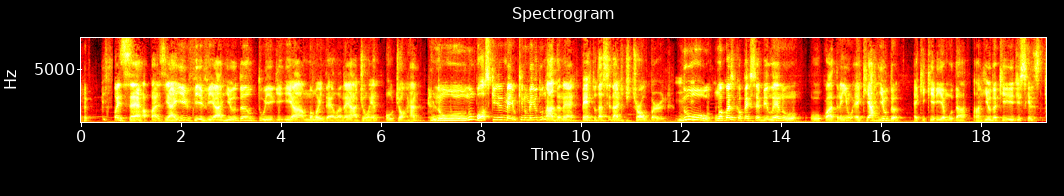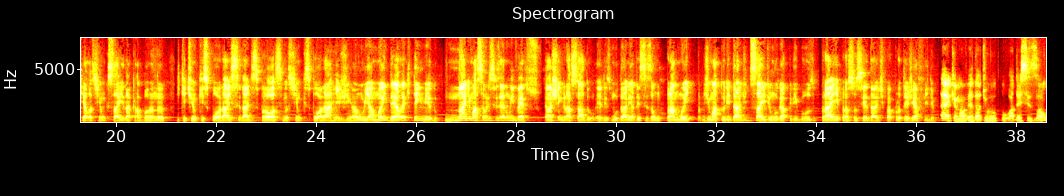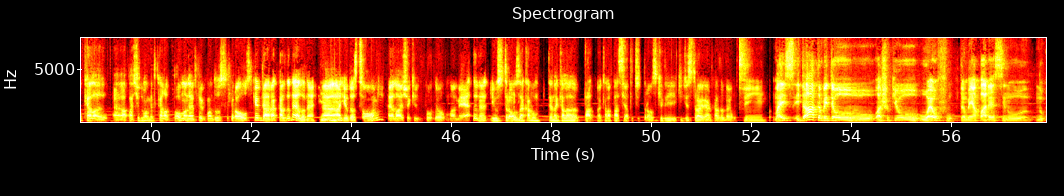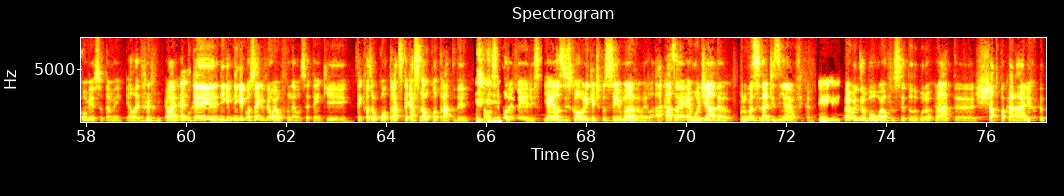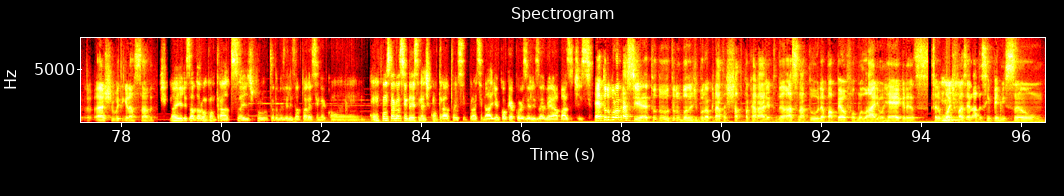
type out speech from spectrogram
pois é, rapaz. E aí vive a Hilda, o Twig e a mamãe dela, né, a Joanne, ou Johan, no, num bosque meio que no meio do nada, né, perto da cidade de Trollberg. Uhum. No, uma coisa que eu percebi lendo o quadrinho é que a Hilda é que queria mudar. A Hilda que disse que, eles, que elas tinham que sair da cabana e que tinham que explorar as cidades próximas, tinham que explorar a região, e a mãe dela é que tem medo. Na animação eles fizeram o inverso. Eu achei engraçado eles mudarem a decisão pra mãe de maturidade de sair de um lugar perigoso para ir para a sociedade, para proteger a filha. É, que na verdade o, o, a decisão que ela, a partir do momento que ela toma, né, foi quando os trolls quebraram a casa dela, né? Uhum. A, a Hilda some, ela acha que deu alguma merda, né? E os trolls acabam tendo aquela, aquela passeata de trolls que, que destrói né, a casa dela. Sim. Mas. E, ah, também tem o. Acho que o, o elfo também aparece no, no começo também. Ela, é porque ninguém, ninguém consegue ver o elfo, né? Você tem que. Tem que fazer um contrato, você tem que assinar o contrato dele. Pra você poder ver eles. E aí elas descobrem que, tipo assim, mano, a casa é rodeada por uma cidadezinha élfica. Uhum. É muito bom o elfo ser todo burocrata, chato pra caralho caralho. Acho muito engraçado. Não, eles adoram contratos aí, tipo, toda vez eles aparecem, né, com, com, com uns negocinhos desse, né, de contrato, assim, pra assinar, e qualquer coisa eles vão ver a base disso. É tudo burocracia, é tudo, tudo um bando de burocrata chato pra caralho, é tudo assinatura, papel, formulário, regras. Você não uhum. pode fazer nada sem permissão,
